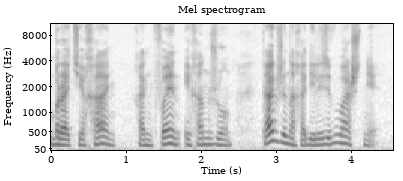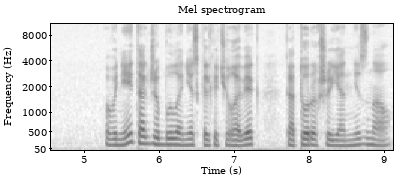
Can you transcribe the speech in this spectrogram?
Братья Хань, Ханьфэн и Ханжун также находились в башне. В ней также было несколько человек, которых Шиян не знал.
